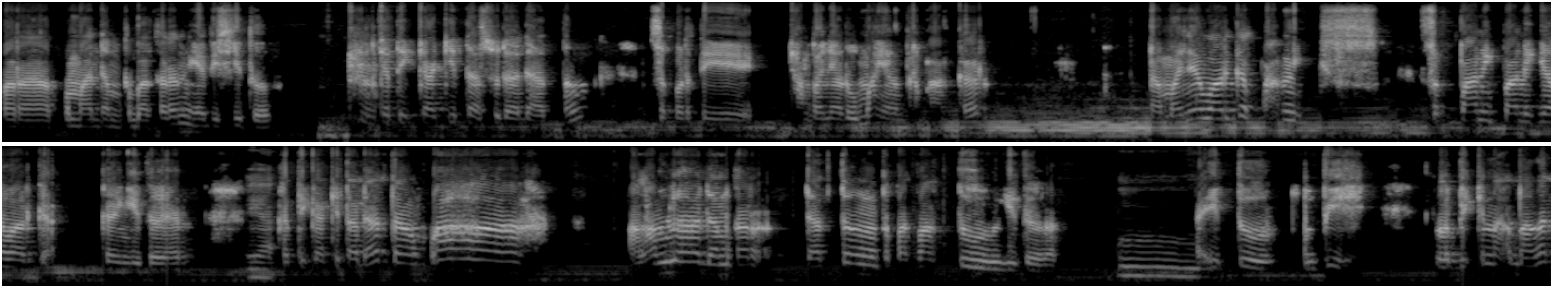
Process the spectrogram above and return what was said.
para pemadam kebakaran ya di situ. Ketika kita sudah datang seperti contohnya rumah yang terbakar namanya warga panik. Sepanik-paniknya warga. Kayak gitu kan. Iya. ketika kita datang wah alhamdulillah damkar datang tepat waktu gitu Hmm, nah, itu. Lebih lebih kena banget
